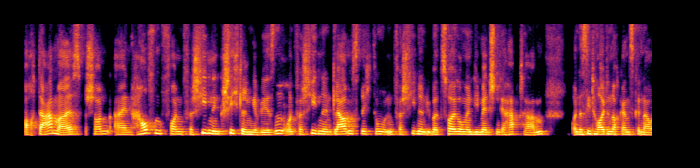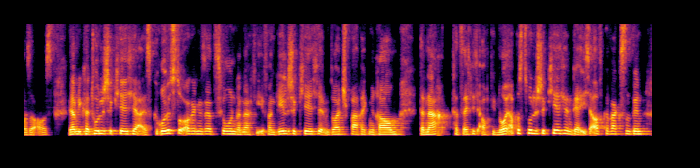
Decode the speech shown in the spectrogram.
auch damals schon ein Haufen von verschiedenen Geschichten gewesen und verschiedenen Glaubensrichtungen und verschiedenen Überzeugungen, die Menschen gehabt haben. Und das sieht heute noch ganz genauso aus. Wir haben die katholische Kirche als größte Organisation, danach die evangelische Kirche im deutschsprachigen Raum, danach tatsächlich auch die neuapostolische Kirche, in der ich aufgewachsen bin.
